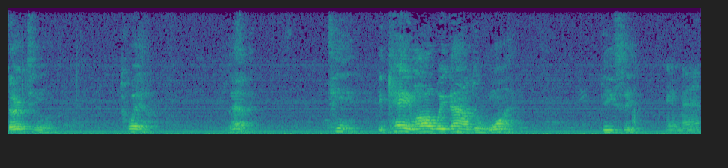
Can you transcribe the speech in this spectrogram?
13, 12, 11, 10. It came all the way down to 1 BC. Amen.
